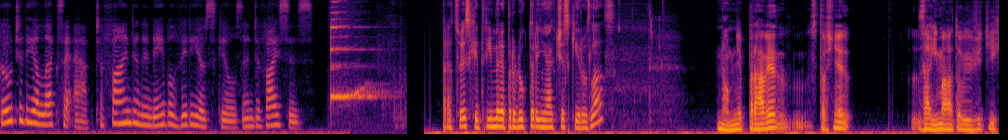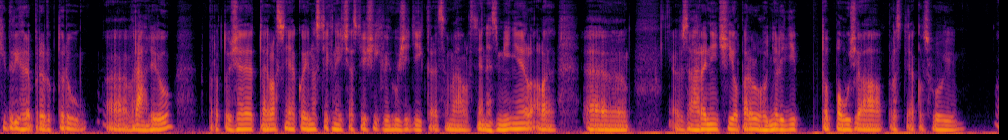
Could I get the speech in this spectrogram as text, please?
Go to the Alexa app to find and enable video skills and devices. Pracuje s chytrými reproduktory nějak český rozhlas? No mě právě strašně zajímá to využití chytrých reproduktorů eh, v rádiu, protože to je vlastně jako jedno z těch nejčastějších využití, které jsem já vlastně nezmínil, ale eh, v zahraničí opravdu hodně lidí to používá prostě jako svůj eh,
